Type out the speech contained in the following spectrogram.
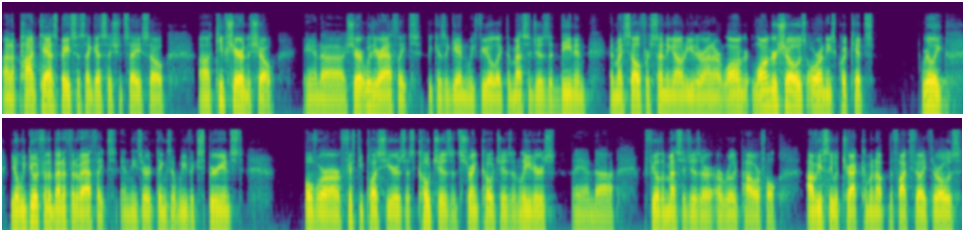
on a podcast basis, I guess I should say. So uh, keep sharing the show and uh, share it with your athletes because again, we feel like the messages that Dean and and myself are sending out either on our longer longer shows or on these quick hits. Really, you know, we do it for the benefit of athletes, and these are things that we've experienced over our 50 plus years as coaches and strength coaches and leaders, and uh, we feel the messages are, are really powerful. Obviously, with track coming up, the Fox Valley throws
